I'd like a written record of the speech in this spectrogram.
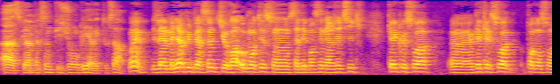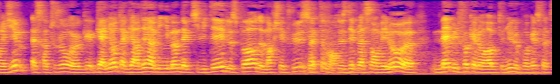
à ce que la Mm. personne puisse jongler avec tout ça. Ouais, de la manière qu'une personne qui aura augmenté son, sa dépense énergétique, quelle que soit, euh, quelle qu'elle soit pendant son régime, elle sera toujours euh, gagnante à garder un minimum d'activité, de sport, de marcher plus, Exactement. de se déplacer en vélo, euh, même une fois qu'elle aura obtenu le poids qu'elle souhaite.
